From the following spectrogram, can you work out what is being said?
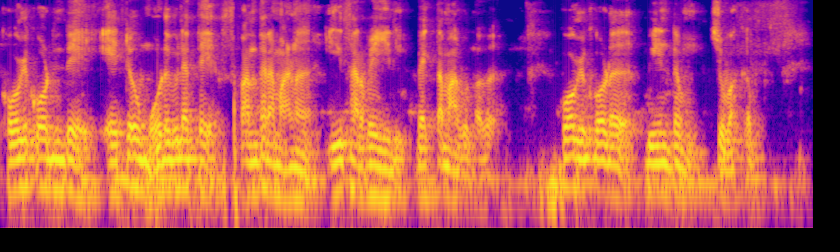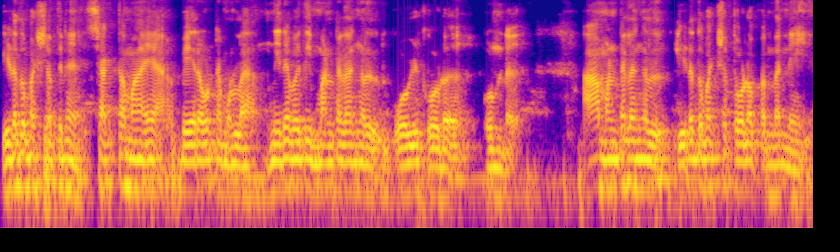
കോഴിക്കോടിന്റെ ഏറ്റവും ഒടുവിലത്തെ സ്പന്ദനമാണ് ഈ സർവേയിൽ വ്യക്തമാകുന്നത്. കോഴിക്കോട് വീണ്ടും ചുവക്കും. ഇടതുപക്ഷത്തിന് ശക്തമായ വേരോട്ടമുള്ള നിരവധി മണ്ഡലങ്ങൾ കോഴിക്കോട് ഉണ്ട്. ആ മണ്ഡലങ്ങൾ ഇടതുപക്ഷത്തോടൊപ്പം തന്നെ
